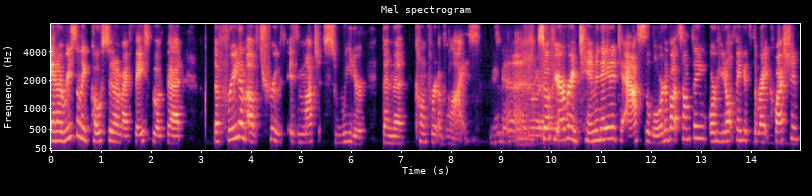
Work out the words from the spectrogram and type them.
And I recently posted on my Facebook that the freedom of truth is much sweeter than the comfort of lies. Amen. So if you're ever intimidated to ask the Lord about something, or if you don't think it's the right question,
